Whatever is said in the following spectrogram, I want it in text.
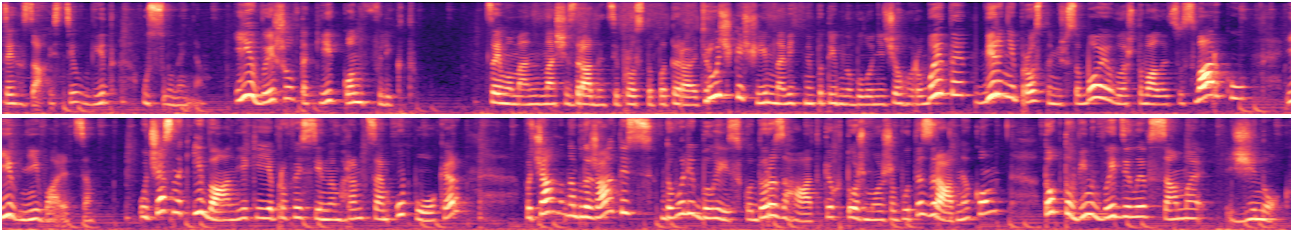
цих захистів від усунення. І вийшов такий конфлікт. Цей момент наші зрадниці просто потирають ручки, що їм навіть не потрібно було нічого робити. Вірні просто між собою влаштували цю сварку і в ній варяться. Учасник Іван, який є професійним гравцем у покер, почав наближатись доволі близько до розгадки, хто ж може бути зрадником. Тобто він виділив саме жінок.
